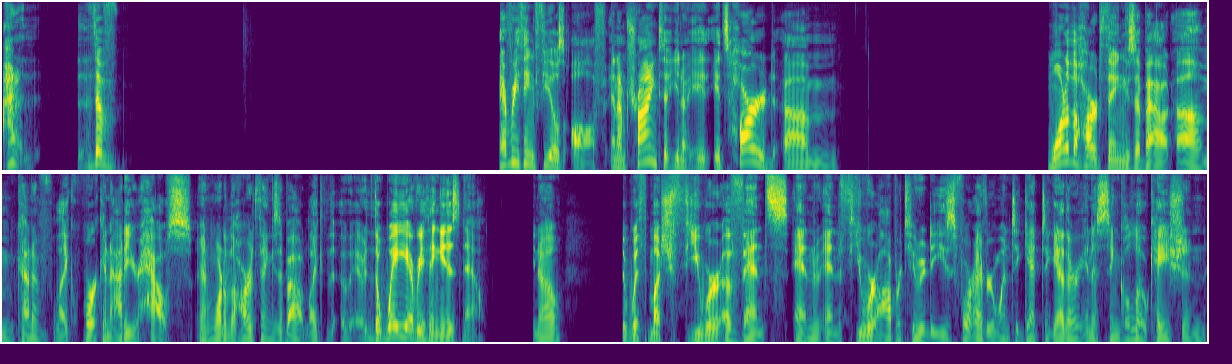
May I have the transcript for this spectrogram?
I the everything feels off. And i'm trying to you know it, it's hard um one of the hard things about um kind of like working out of your house and one of the hard things about like the, the way everything is now you know with much fewer events and and fewer opportunities for everyone to get together in a single location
